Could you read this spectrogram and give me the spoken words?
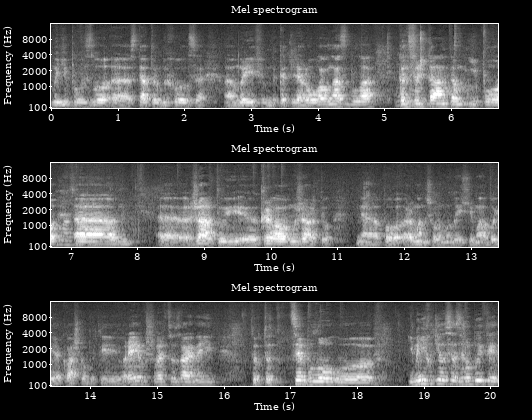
мені повезло е, з театру Михайловса е, Марія Фімовна Котлярова у нас була консультантом і по е, жарту, кривавому жарту по Роману Шолому Лихіму, або як важко бути євреєм Шверцу Зайнаї. Тобто це було. І мені хотілося зробити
